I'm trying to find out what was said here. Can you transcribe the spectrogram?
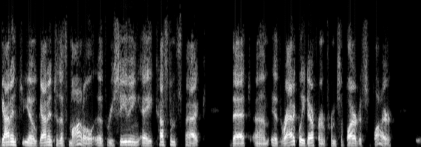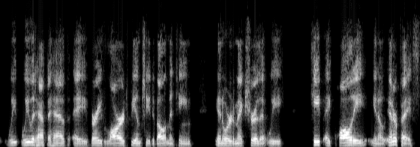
got into you know got into this model of receiving a custom spec that um, is radically different from supplier to supplier, we we would have to have a very large BMC development team in order to make sure that we keep a quality you know interface.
